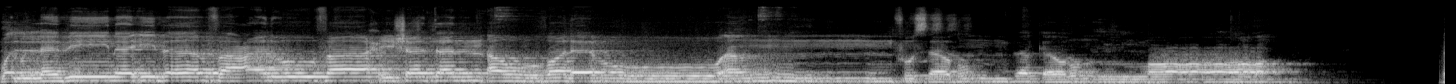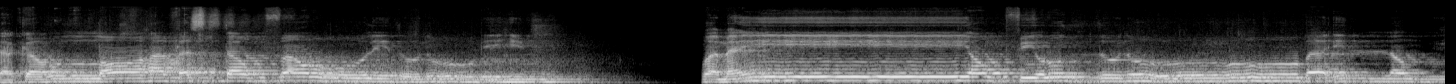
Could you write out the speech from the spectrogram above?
والذين إذا فعلوا فاحشة أو ظلموا أنفسهم ذكروا الله. ذكروا الله فاستغفروا لذنوبهم. ومن يغفر الذنوب إلا الله.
